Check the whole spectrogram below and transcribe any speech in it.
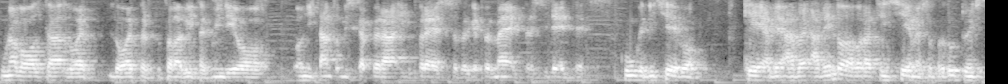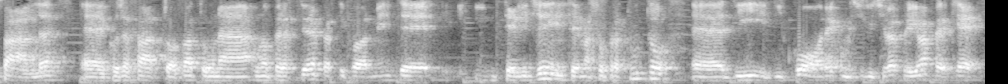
una volta lo è, lo è, per tutta la vita, quindi io ogni tanto mi scapperà il press perché per me è il presidente. Comunque dicevo che avendo lavorato insieme, soprattutto in SPAL, eh, cosa ha fatto? Ha fatto una, un'operazione particolarmente intelligente, ma soprattutto eh, di, di cuore, come si diceva prima, perché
